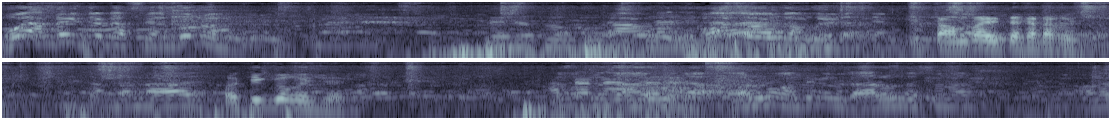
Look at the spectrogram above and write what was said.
ওই আমরা ইতে ডাকছি আর কোন এটা আমরা ইটা খেটা কইছো ও কি গো నాలుగు అంటే నువ్వు నాలుగు వస్తున్నా అలా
